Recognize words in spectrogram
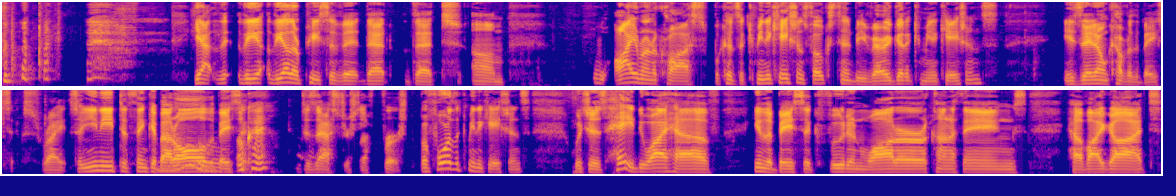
yeah. The, the the other piece of it that that um, I run across because the communications folks tend to be very good at communications is they don't cover the basics, right? So you need to think about all the basic Okay. disaster stuff first before the communications, which is, hey, do I have you know the basic food and water kind of things? Have I got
